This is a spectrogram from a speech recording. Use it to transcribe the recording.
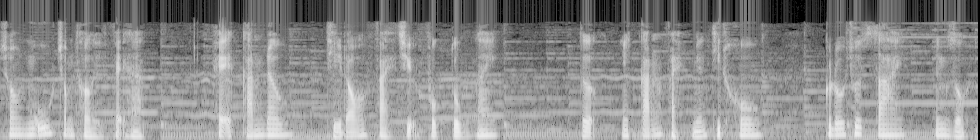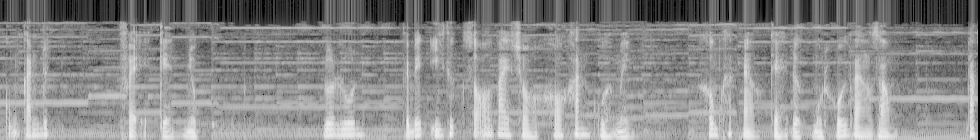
cho ngũ trong thời vệ hạp Hệ cắn đâu Thì đó phải chịu phục tùng ngay. Tượng như cắn phải miếng thịt khô, Có đôi chút dai Nhưng rồi cũng cắn đứt. Phệ kiển nhục. Luôn luôn phải biết ý thức rõ vai trò khó khăn của mình, Không khác nào kẻ được một khối vàng ròng, Đắc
